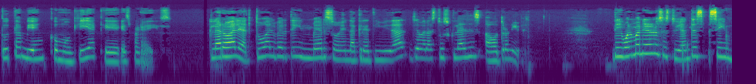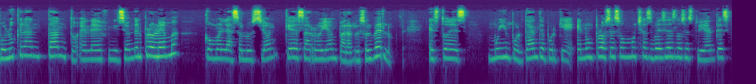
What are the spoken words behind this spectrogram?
tú también como guía que eres para ellos. Claro, Ale, tú al verte inmerso en la creatividad llevarás tus clases a otro nivel. De igual manera, los estudiantes se involucran tanto en la definición del problema como en la solución que desarrollan para resolverlo. Esto es muy importante porque en un proceso muchas veces los estudiantes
